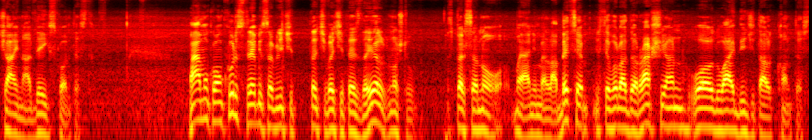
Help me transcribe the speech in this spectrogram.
China DX Contest. Mai am un concurs, trebuie să vi și vă citesc de el, nu știu, sper să nu mai ia nimeni la bețe. Este vorba de Russian Worldwide Digital Contest.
